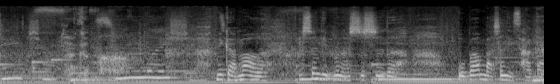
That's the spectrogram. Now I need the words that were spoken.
晴？地球你干嘛？你感冒了，身体不能湿湿的，我帮你把身体擦干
